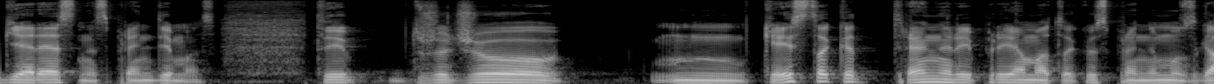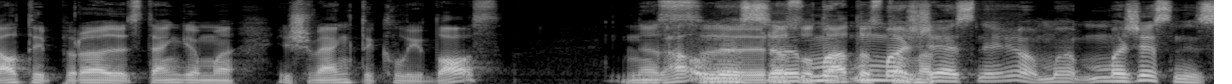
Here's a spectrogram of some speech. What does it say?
geresnis sprendimas. Tai, žodžiu, keista, kad treneriai priema tokius sprendimus. Gal taip yra stengiama išvengti klaidos, Nes, Gal, nes e, rezultatas ma mažesnė, jo, ma mažesnis,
